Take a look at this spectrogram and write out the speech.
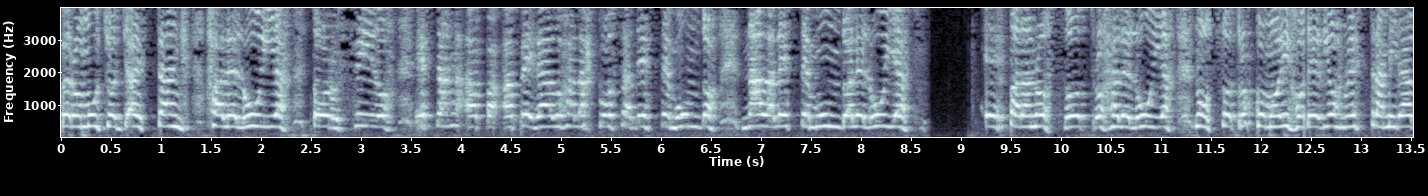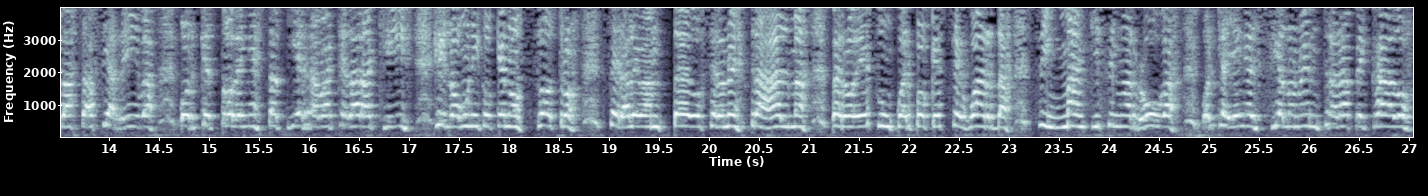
pero muchos ya están, aleluya, torcidos, están apegados a las cosas de este mundo, nada de este mundo, aleluya, es para nosotros, aleluya. Nosotros como hijos de Dios, nuestra mirada está hacia arriba, porque todo en esta tierra va a quedar aquí. Y lo único que nosotros será levantado será nuestra alma, pero es un cuerpo que se guarda sin mancha y sin arruga, porque allá en el cielo no entrará pecado,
